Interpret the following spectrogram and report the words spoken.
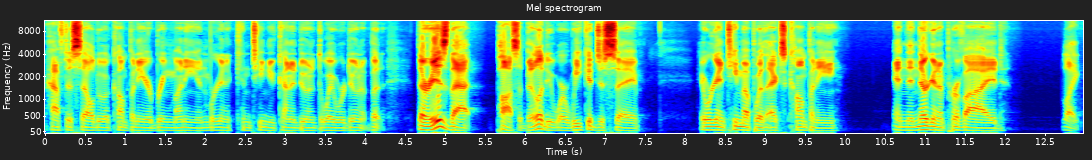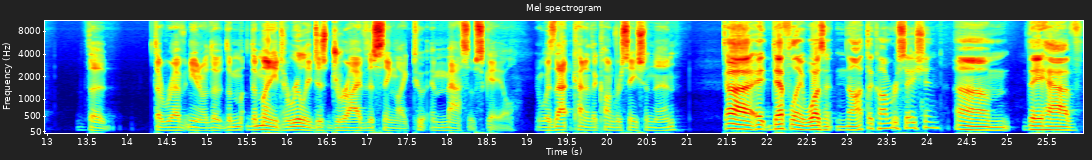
have to sell to a company or bring money, and we're gonna continue kind of doing it the way we're doing it. But there is that possibility where we could just say, "Hey, we're gonna team up with X company," and then they're gonna provide like the the revenue, you know, the the the money to really just drive this thing like to a massive scale. Was that kind of the conversation then? Uh, it definitely wasn't not the conversation. Um, they have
